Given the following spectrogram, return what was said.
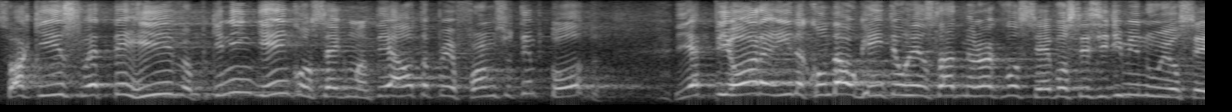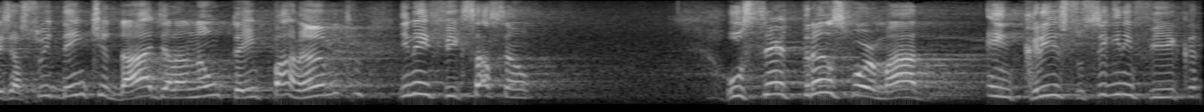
Só que isso é terrível, porque ninguém consegue manter a alta performance o tempo todo. E é pior ainda quando alguém tem um resultado melhor que você, você se diminui, ou seja, a sua identidade ela não tem parâmetro e nem fixação. O ser transformado em Cristo significa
